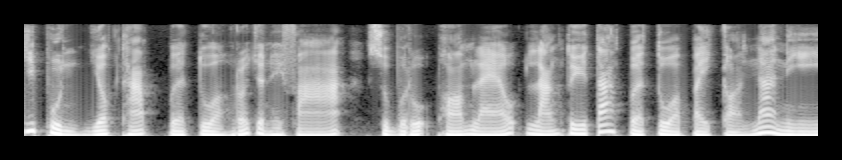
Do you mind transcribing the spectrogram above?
ญี่ปุ่นยกทัพเปิดตัวรถยนต์ไฟฟ้าซูบูรุพร้อมแล้ว หลังโตโยต้าเปิดตัวไปก่อนหน้านี้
